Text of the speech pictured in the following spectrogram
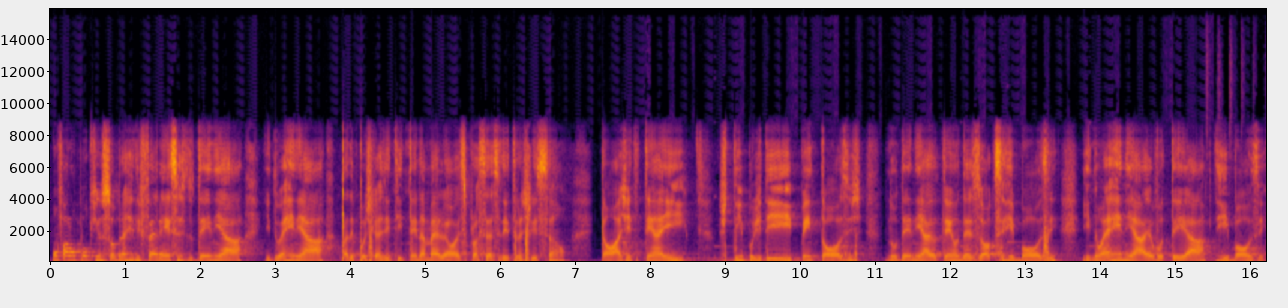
Vamos falar um pouquinho sobre as diferenças do DNA e do RNA para depois que a gente entenda melhor esse processo de transcrição. Então a gente tem aí os tipos de pentoses. No DNA eu tenho desoxirribose e no RNA eu vou ter a ribose.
